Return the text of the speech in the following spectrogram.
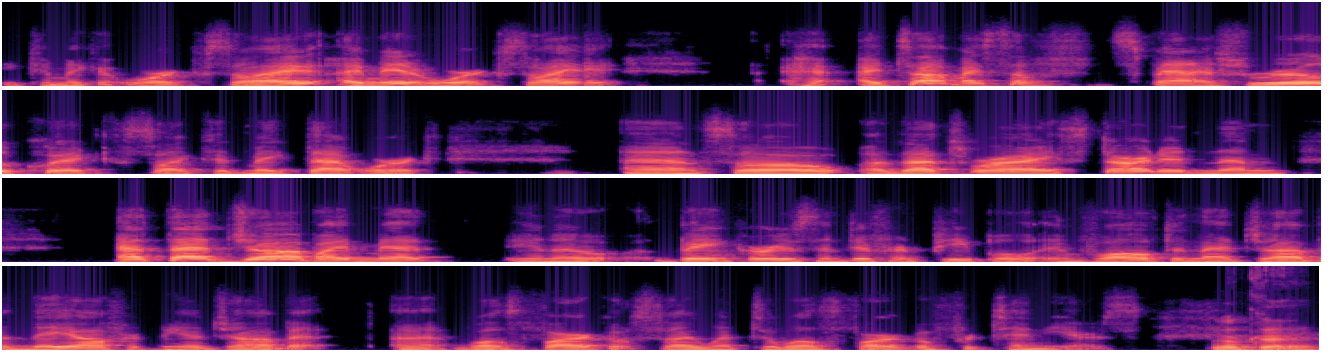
you can make it work. So I, I made it work. So I, I taught myself Spanish real quick so I could make that work, and so uh, that's where I started. And then at that job, I met you know bankers and different people involved in that job and they offered me a job at, at wells fargo so i went to wells fargo for 10 years Okay.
